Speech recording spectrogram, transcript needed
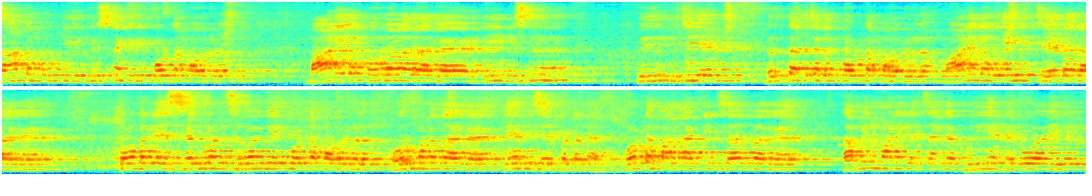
சாந்தமூர்த்தி கிருஷ்ணகிரி கோட்டம் அவர்களும் மாநில பொருளாளராக டி விஷ்ணு விஜயன் விருத்தாச்சலம் கோட்டம் அவர்களும் மாநில உதவி செயலராக தோழர் செல்வன் சிவகங்கை கோட்டம் அவர்களும் ஒருமனதாக தேர்வு செய்யப்பட்டனர். கோட்ட மாநாட்டின் சார்பாக தமிழ் மாநில சங்க புதிய நிர்வாகிகள்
